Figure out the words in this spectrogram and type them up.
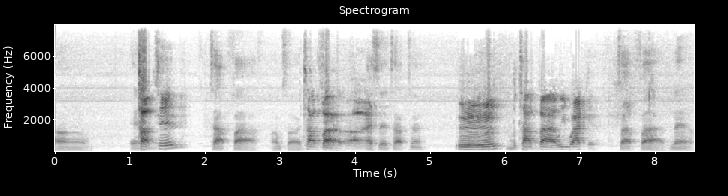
Um, top 10? Top 5. I'm sorry. Top 5. I said top 10? Mm-hmm. The top 5. We rocking. Top 5. Now,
